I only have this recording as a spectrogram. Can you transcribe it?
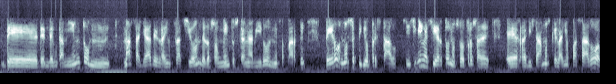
de, de endeudamiento mm, más allá de la inflación, de los aumentos que han habido en esa parte, pero no se pidió prestado. Y si bien es cierto, nosotros eh, eh, revisamos que el año pasado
